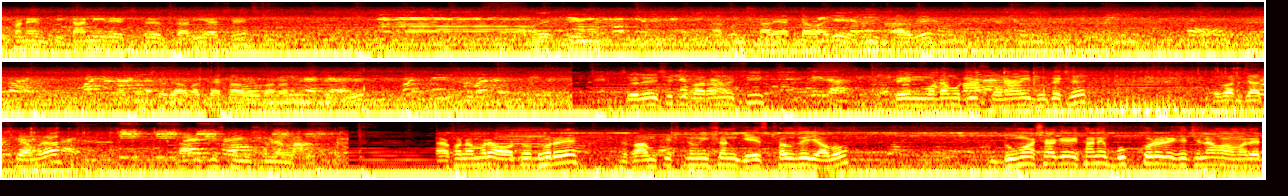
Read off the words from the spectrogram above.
ওখানে বিকানির এক্সপ্রেস দাঁড়িয়ে আছে। আমাদের ট্রেন এখন সাড়ে আটটা বাজে, এখানে ছাড়বে। আপনার সাথে আবার দেখা হবে বারাণসীতে গিয়ে। চলে এসেছি বারাণসী। ট্রেন মোটামুটি সময় ঢুকেছে। এবার যাচ্ছি আমরা রামকৃষ্ণ মিশনের। এখন আমরা অটো ধরে রামকৃষ্ণ মিশন গেস্ট হাউসে যাব। দু মাস আগে এখানে বুক করে রেখেছিলাম আমাদের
